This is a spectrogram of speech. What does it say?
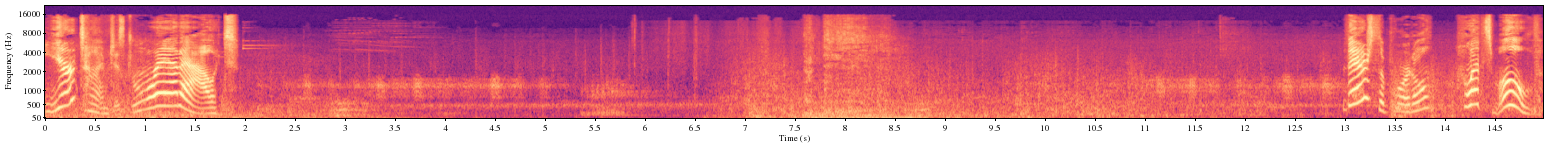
Your time just ran out. There's the portal. Let's move.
